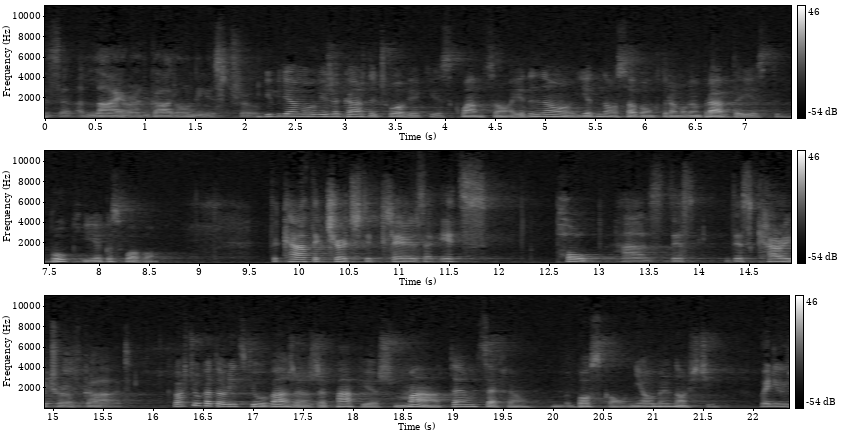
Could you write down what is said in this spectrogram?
is a, a liar and God only is true. Biblia mówi, że każdy człowiek jest kłamcą, a jedyną, jedyną osobą, która mówią prawdę jest Bóg i Jego Słowo. The Catholic Church declares that its Pope has this, this character of God. Kościół katolicki uważa, że papież ma tę cechę boską, nieomylności. When you,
